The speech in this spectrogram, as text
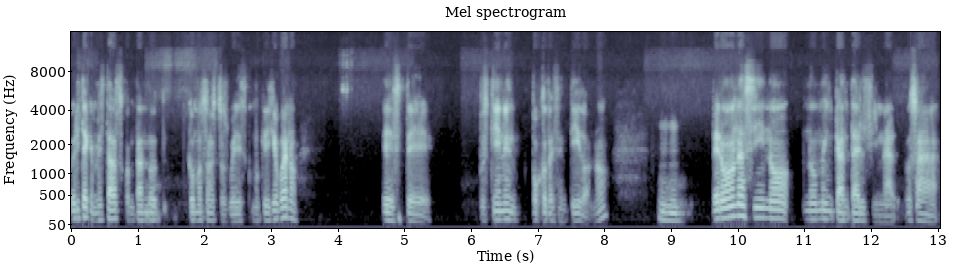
ahorita que me estabas contando cómo son estos güeyes, como que dije, bueno, este, pues tienen poco de sentido, ¿no? Pero aún así no, no me encanta el final. O sea,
